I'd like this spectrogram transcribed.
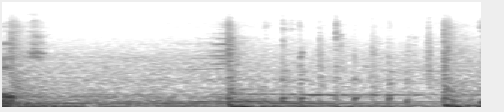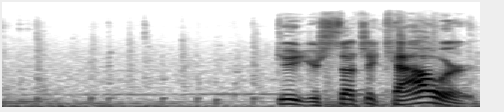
Bitch. Dude, you're such a coward.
